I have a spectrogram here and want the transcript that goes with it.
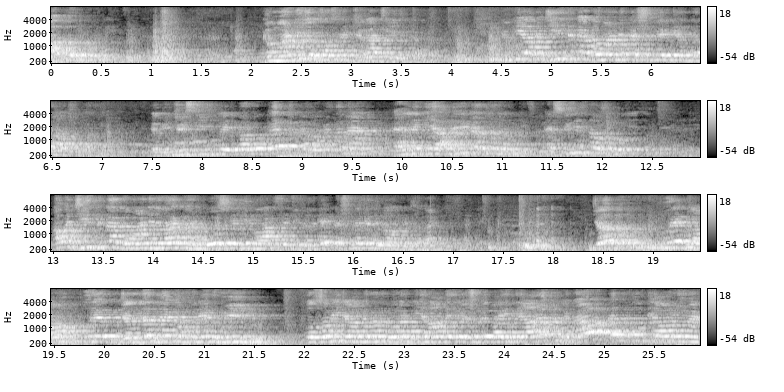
अब घमंड जो था उसने जगह चेंज कर दी। क्योंकि अब जीत का घमंड कश्मीर के अंदर आ चुका था क्योंकि जिस चीज़ को एक बार वो कर चुका वो कहता मैं पहले किया अभी नहीं करता था एक्सपीरियंस था उसको अब जीत का घमंड जो है खरगोश के दिमाग से निकल के कश्मीर के दिमाग में चला जब पूरे गाँव पूरे जंगल में कंप्लेंट हुई तो सभी जानवरों ने बोला कि हाँ मेरे कछुए भाई तैयार है तो कहता बिल्कुल तैयार हूँ मैं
